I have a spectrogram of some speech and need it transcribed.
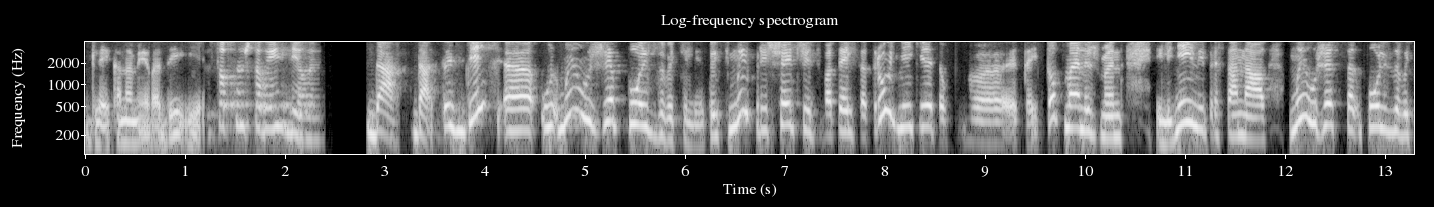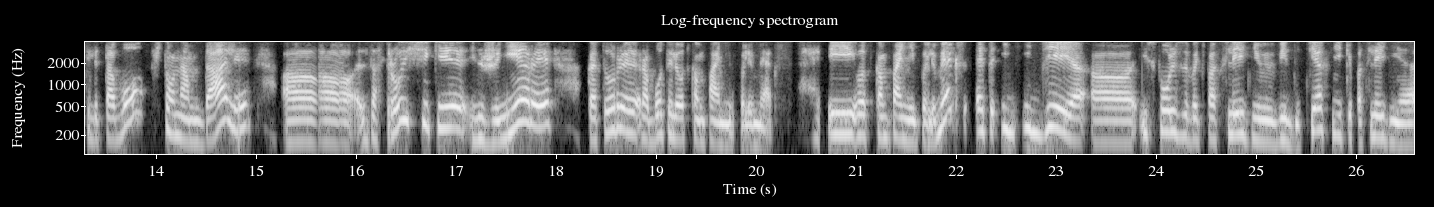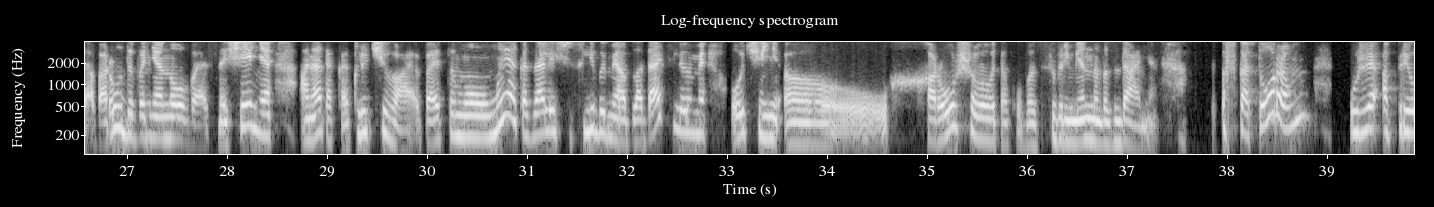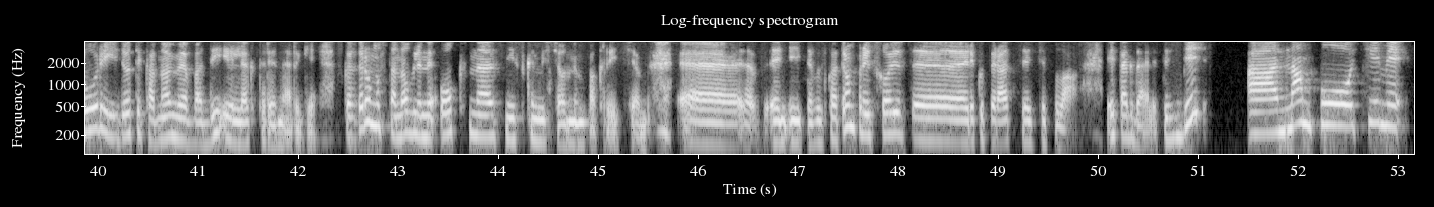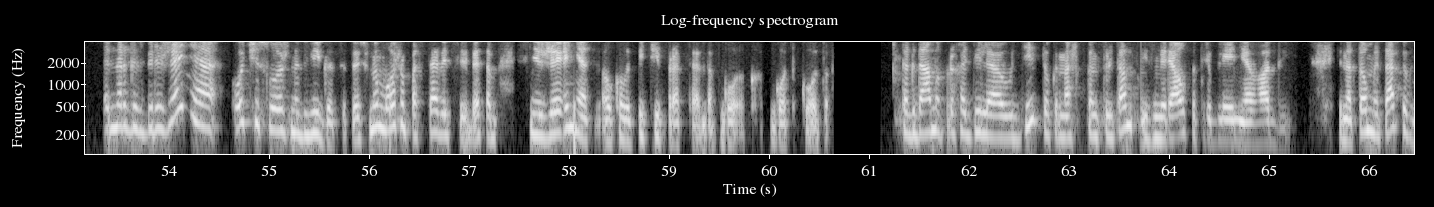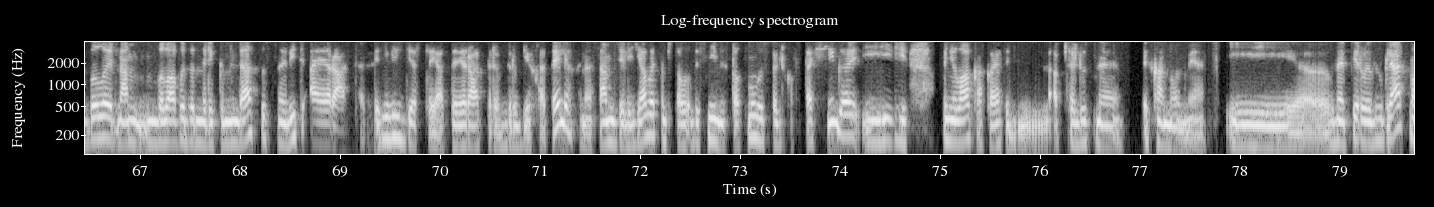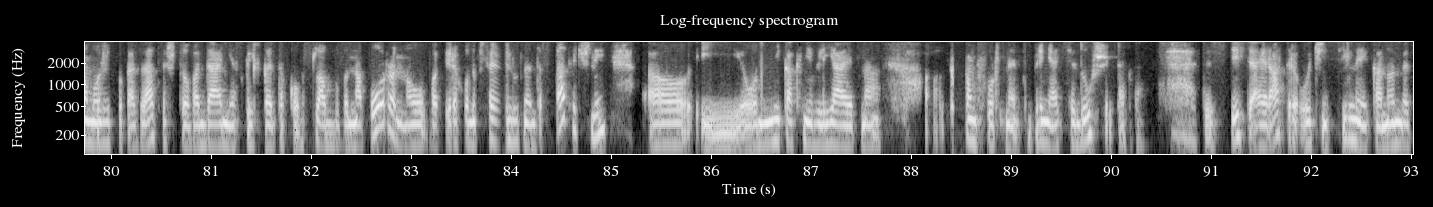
для экономии воды. И... Собственно, что вы и сделали. Да, да. То есть здесь э, мы уже пользователи. То есть мы, пришедшие в отель сотрудники, это, это и топ-менеджмент, и линейный персонал, мы уже пользователи того, что нам дали э, застройщики, инженеры, которые работали от компании Polymex. И вот в компании Polymex эта идея э, использовать последнюю виды техники, последнее оборудование, новое оснащение, она такая ключевая. Поэтому мы оказались счастливыми обладателями очень э, хорошего такого современного здания, в котором уже априори идет экономия воды и электроэнергии, в котором установлены окна с низкоэмиссионным покрытием, э, в котором происходит э, рекуперация тепла и так далее. То есть здесь а нам по теме энергосбережения очень сложно двигаться. То есть мы можем поставить себе там снижение около 5% год, год к году. Когда мы проходили аудит, только наш консультант измерял потребление воды. И на том этапе было, нам была выдана рекомендация установить аэраторы. Не везде стоят аэраторы в других отелях, и на самом деле я в этом стала, с ними столкнулась только в Тасиго и поняла, какая-то абсолютная экономия. И э, на первый взгляд вам может показаться, что вода несколько такого слабого напора, но, во-первых, он абсолютно достаточный, э, и он никак не влияет на э, комфортное принятие души и так далее. То есть здесь аэраторы очень сильно экономят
